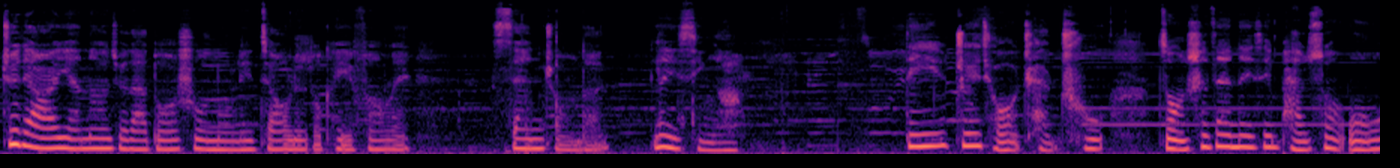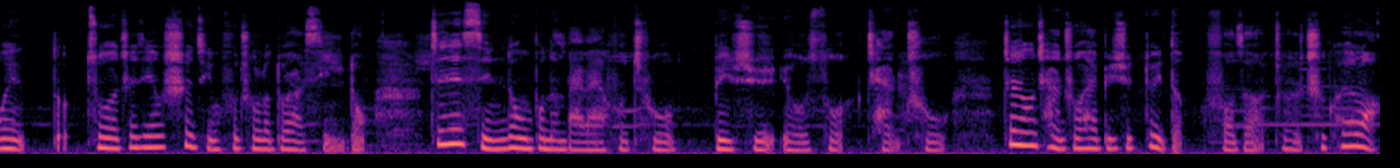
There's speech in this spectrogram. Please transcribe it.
具体而言呢，绝大多数努力焦虑都可以分为三种的。类型啊，第一，追求产出，总是在内心盘算我为的做这件事情付出了多少行动，这些行动不能白白付出，必须有所产出，这种产出还必须对等，否则就是吃亏了。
